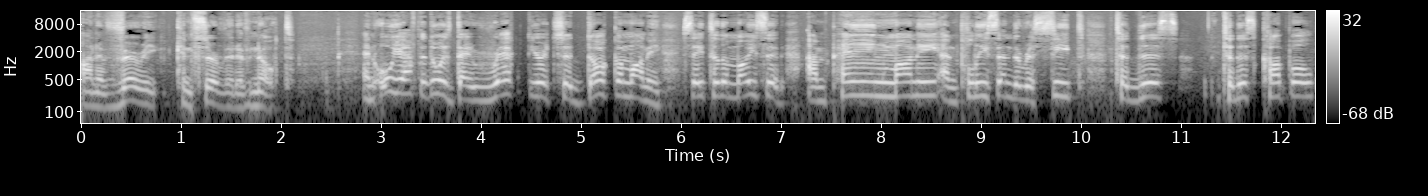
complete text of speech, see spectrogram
on a very conservative note. And all you have to do is direct your tzedakah money. Say to the moisid, I'm paying money and please send a receipt to this to this couple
